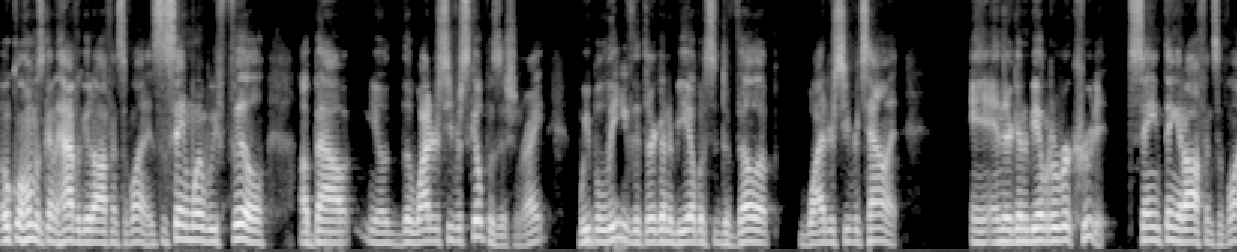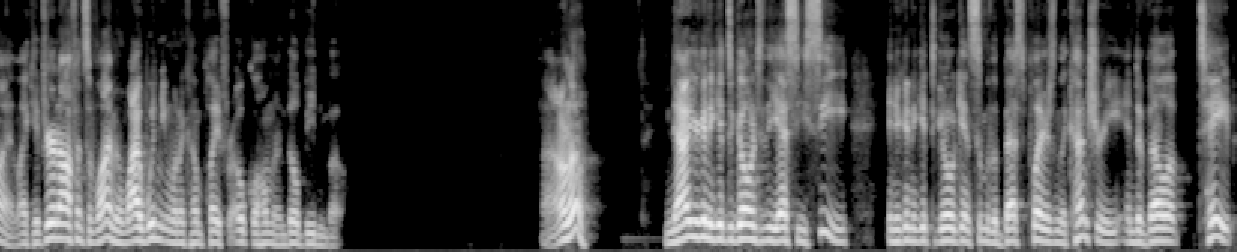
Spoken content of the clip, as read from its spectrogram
Oklahoma's going to have a good offensive line. It's the same way we feel about, you know, the wide receiver skill position, right? We mm-hmm. believe that they're going to be able to develop wide receiver talent and, and they're going to be able to recruit it. Same thing at offensive line. Like if you're an offensive lineman, why wouldn't you want to come play for Oklahoma and Bill Bedenbaugh? I don't know. Now you're going to get to go into the SEC and you're going to get to go against some of the best players in the country and develop tape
